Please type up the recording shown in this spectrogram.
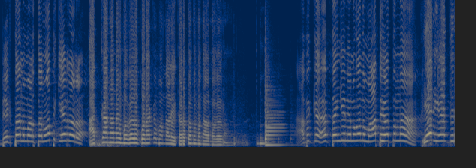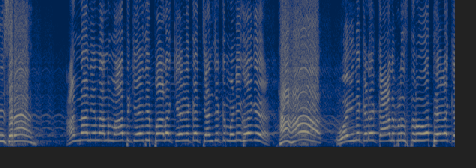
ಬಿಗ್ತಾನ ಮಾಡ್ತಾನೋ ಅಂತ ಕೇಳ್ರವ್ರ. ಅಕ್ಕ ನನಗೆ ಮಗಳನ್ನ ಕೊಡಾಕ ಬಂದಾಳೆ ಕರ್ಕೊಂಡು ಬಂದಾಳ ಮಗಳನ್ನ. ಅದಕ್ಕೆ ತಂಗಿ ನಿನಗೊಂದು ಮಾತು ಹೇಳ್ತಾನ. ಏನ್ ಹೇಳ್ತೀರಿ ಸರ? ಅಣ್ಣ ನೀನ್ ನನ್ನ ಮಾತು ಕೇಳಿ ಪಾಡ ಕೇಳಲಿಕ್ಕ ಚಂಜಕ್ಕ ಮಣಿಗೆ ಹೋಗಿ. ಹಾ ಹಾ. ವೈನ ಕಡೆ ಕಾಲು ಬಿಡಿಸ್ತರು ಅಂತ ಹೇಳಕ್ಕೆ.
